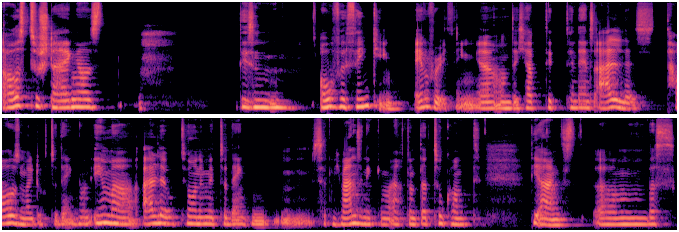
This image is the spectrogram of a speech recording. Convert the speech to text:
auszusteigen aus diesem Overthinking, everything. Ja? Und ich habe die Tendenz, alles tausendmal durchzudenken und immer alle Optionen mitzudenken. Das hat mich wahnsinnig gemacht. Und dazu kommt die Angst. Ähm, was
